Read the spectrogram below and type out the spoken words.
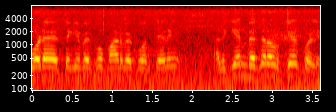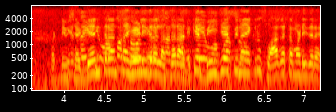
ಗೋಡೆ ತೆಗಿಬೇಕು ಮಾಡಬೇಕು ಅಂತೇಳಿ. ಅದಕ್ಕೇನು ಬೇಕಾದ್ರೆ ಅವ್ರು ಕೇಳ್ಕೊಳ್ಳಿ. ಬಟ್ ನೀವು ಷಡ್ಯಂತ್ರ ಅಂತ ಹೇಳಿದ್ರಲ್ಲ ಸರ್ ಅದಕ್ಕೆ ಬಿಜೆಪಿ ನಾಯಕರು ಸ್ವಾಗತ ಮಾಡಿದ್ದಾರೆ.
